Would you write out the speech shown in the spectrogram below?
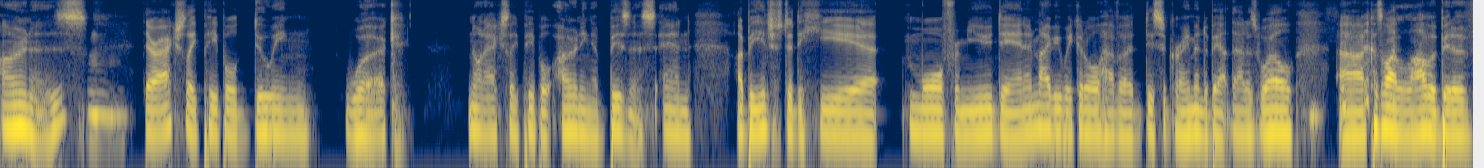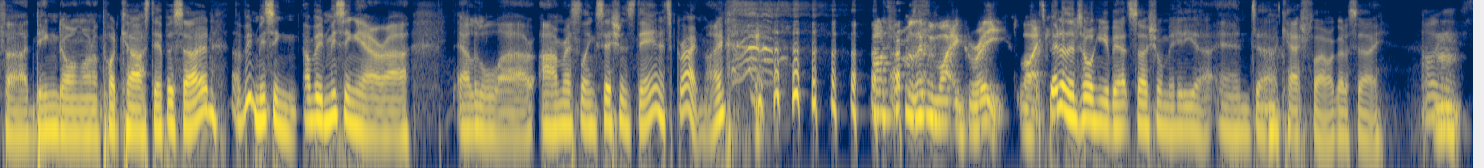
owners. Mm. There are actually people doing work, not actually people owning a business. And I'd be interested to hear more from you, Dan, and maybe we could all have a disagreement about that as well, because uh, I love a bit of uh, ding dong on a podcast episode. I've been missing, I've been missing our uh, our little uh, arm wrestling sessions, Dan. It's great, mate. well, I think we might agree. Like it's better than talking about social media and uh, mm. cash flow. I got to say. Oh mm. yes.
